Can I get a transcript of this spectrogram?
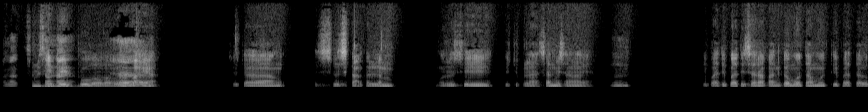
kalau misalnya ibu-ibu apa bapak ya sudah wis wis gak gelem ngurusi 17-an misalnya ya. Hmm. Tiba-tiba diserahkan ke muda-mudi padahal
